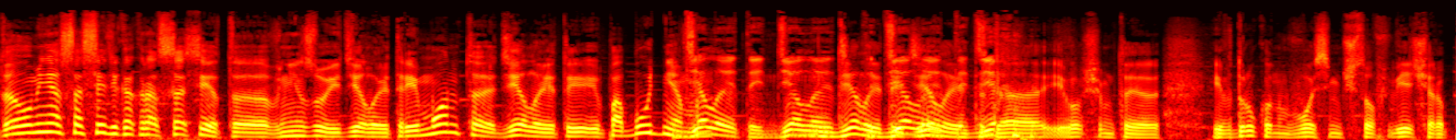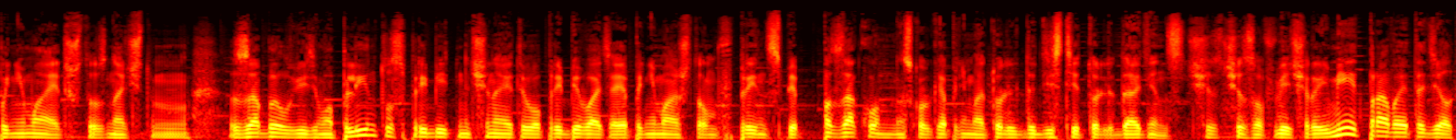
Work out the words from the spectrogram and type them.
Да у меня соседи как раз сосед э, внизу и делает ремонт, э, делает и по будням. Делает и делает. Делает и делает, делает, и делает. да. И, в общем-то, и вдруг он в 8 часов вечера понимает, что, значит, забыл, видимо, плинтус прибить, начинает его прибивать, а я понимаю, что он, в принципе, по закону, насколько я понимаю, то ли до 10, то ли до 11 часов вечера имеет право это делать.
